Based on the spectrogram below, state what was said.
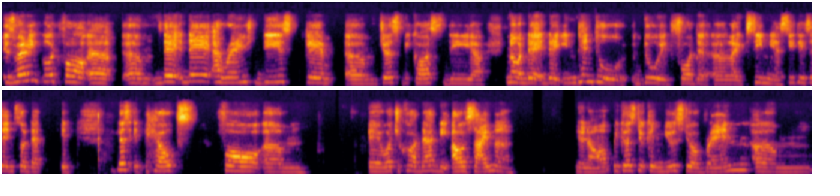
it's very good for uh um they they arrange this game um just because the uh, no they they intend to do it for the uh, like senior citizens so that it because it helps for um uh, what you call that? The alzheimer you know because you can use your brain um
